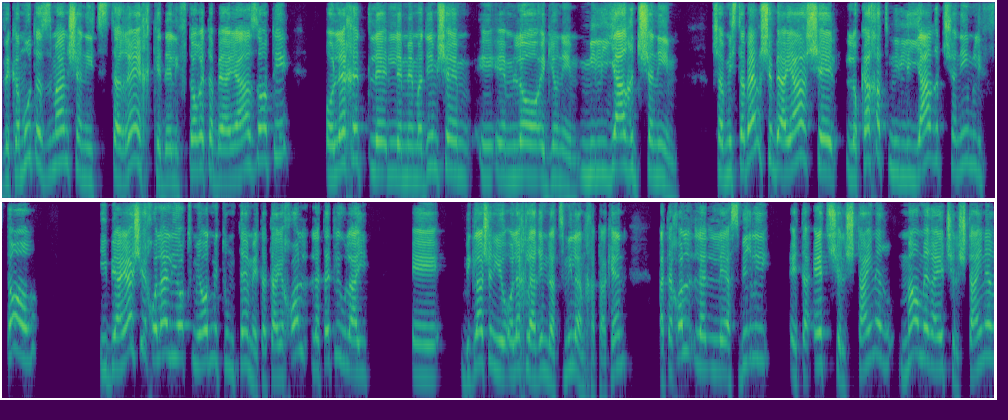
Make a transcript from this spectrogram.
וכמות הזמן שאני אצטרך כדי לפתור את הבעיה הזאת הולכת לממדים שהם לא הגיוניים, מיליארד שנים. עכשיו, מסתבר שבעיה שלוקחת מיליארד שנים לפתור, היא בעיה שיכולה להיות מאוד מטומטמת. אתה יכול לתת לי אולי אה, בגלל שאני הולך להרים לעצמי להנחתה, כן? אתה יכול להסביר לי את העץ של שטיינר? מה אומר העץ של שטיינר?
